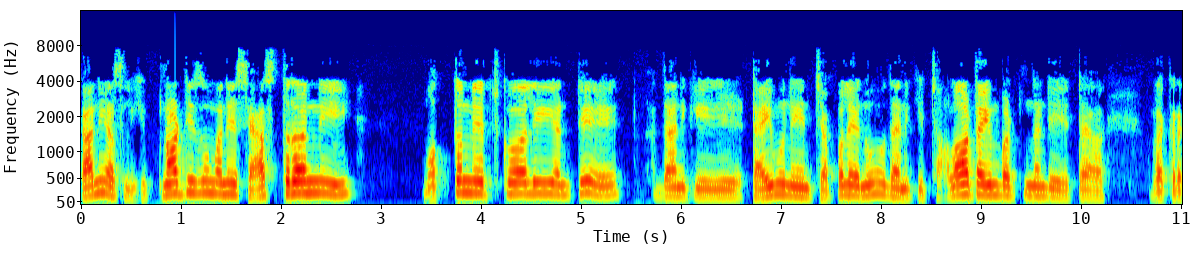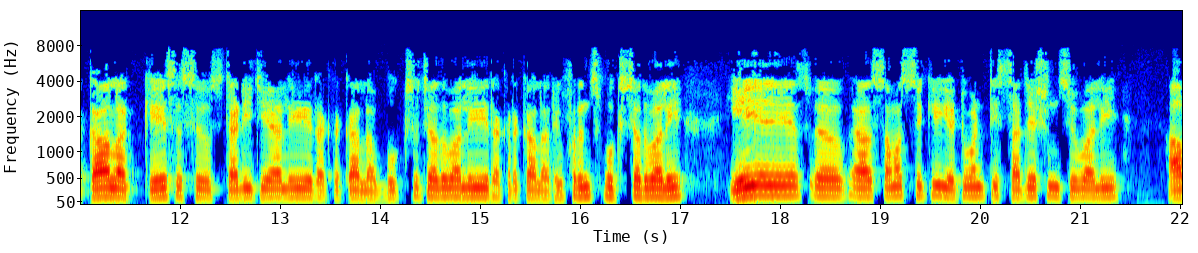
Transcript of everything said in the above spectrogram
కానీ అసలు హిప్నాటిజం అనే శాస్త్రాన్ని మొత్తం నేర్చుకోవాలి అంటే దానికి టైం నేను చెప్పలేను. దానికి చాలా టైం పడుతుందండి. రకరకాల కేసెస్ స్టడీ చేయాలి రకరకాల బుక్స్ చదవాలి రకరకాల రిఫరెన్స్ బుక్స్ చదవాలి. ఏ సమస్యకి ఎటువంటి సజెషన్స్ ఇవ్వాలి? ఆ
